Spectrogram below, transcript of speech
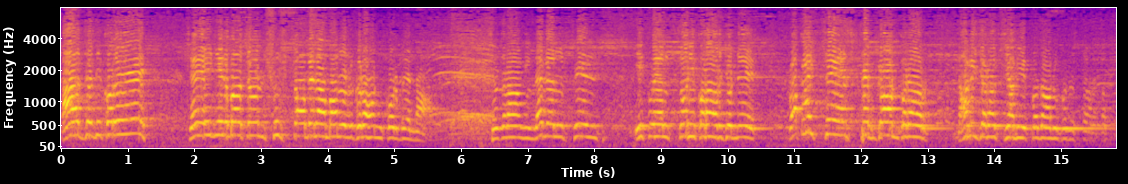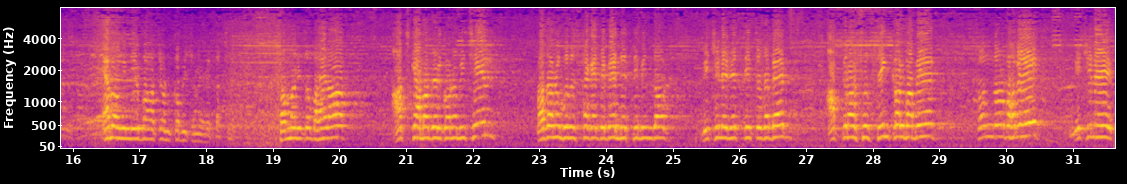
কাজ যদি করে, সেই নির্বাচন সুস্থ হবে না, মানুষ গ্রহণ করবে না। সুতরাং লেভেল ফিল্ড ইকুয়াল তৈরি করার জন্য প্রকাশ্যে স্টেপ গ্রহণ করার দাবি জানাচ্ছি আমি প্রধান উপদেষ্টার কাছে এবং নির্বাচন কমিশনের কাছে। সম্মানিত ভাইরা আজকে আমাদের গণমিছিল। প্রধান উপদেষ্টাকে দেবেন নেতৃবৃন্দ। মিছিলে নেতৃত্ব দেবেন। আপনারা সুশৃঙ্খলভাবে সুন্দরভাবে মিছিলে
